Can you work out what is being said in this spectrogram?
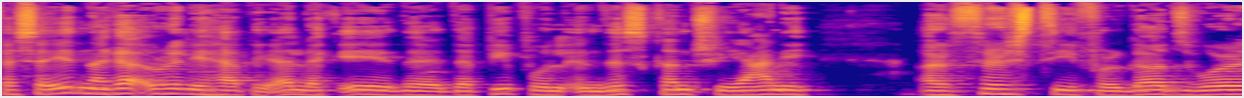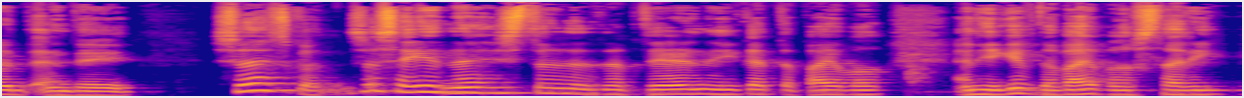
فسيدنا got really happy قال لك ايه the, the people in this country يعني are thirsty for God's word and they so that's good so سيدنا he stood up there and he got the Bible and he gave the Bible study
